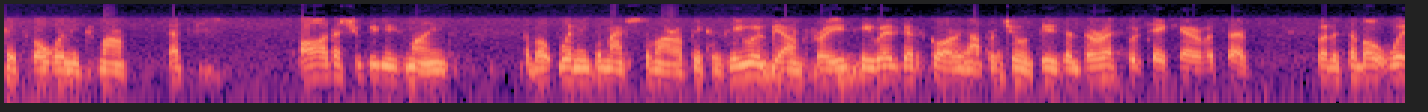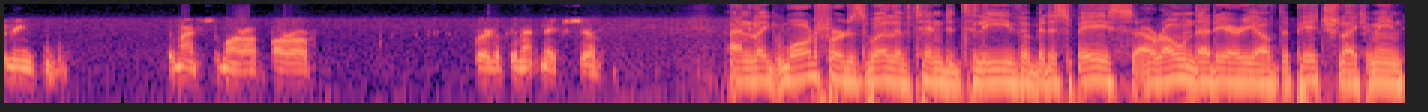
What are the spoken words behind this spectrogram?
It's about winning tomorrow. That's all that should be in his mind about winning the match tomorrow because he will be on freeze, he will get scoring opportunities, and the rest will take care of itself. But it's about winning the match tomorrow, or we're looking at next year. And like Waterford as well have tended to leave a bit of space around that area of the pitch. Like I mean,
